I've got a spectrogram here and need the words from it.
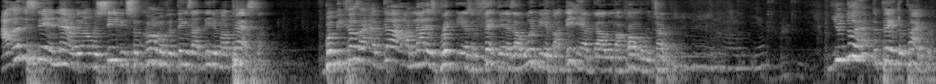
I understand now that I'm receiving some karma for things I did in my past life. But because I have God, I'm not as greatly as affected as I would be if I didn't have God when my karma returned. You do have to pay the piper,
